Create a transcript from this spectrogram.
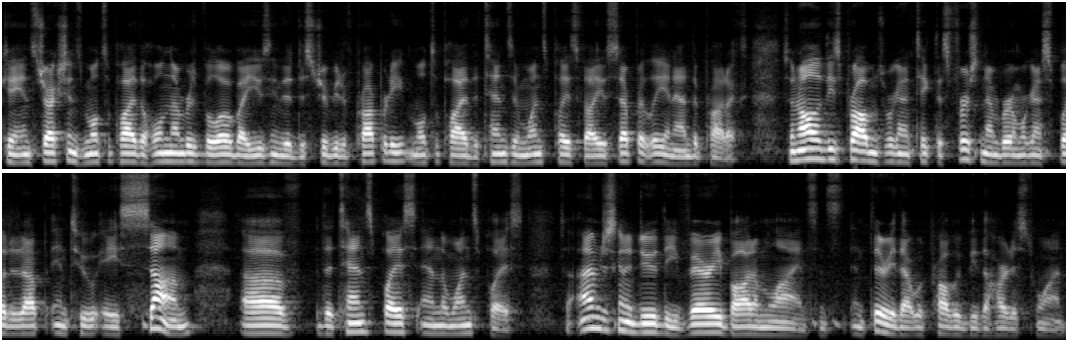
Okay, instructions, multiply the whole numbers below by using the distributive property, multiply the tens and ones place values separately, and add the products. So in all of these problems, we're going to take this first number and we're going to split it up into a sum of the tens place and the ones place. So I'm just going to do the very bottom line, since in theory that would probably be the hardest one.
